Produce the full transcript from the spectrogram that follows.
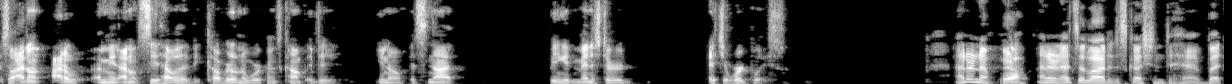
so I don't, I don't, I mean, I don't see how that'd be covered on the workman's comp if it, you know, it's not being administered at your workplace. I don't know. Yeah. I don't know. That's a lot of discussion to have. But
